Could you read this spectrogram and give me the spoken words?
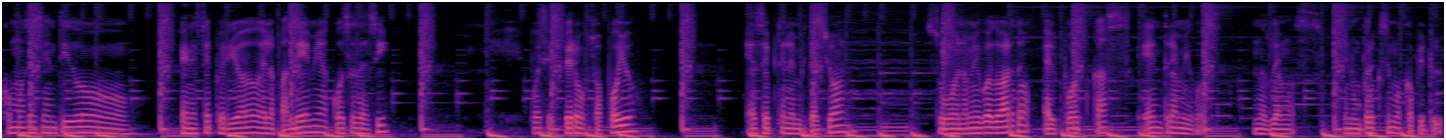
cómo se ha sentido en este periodo de la pandemia, cosas así. Pues espero su apoyo, acepten la invitación. Su buen amigo Eduardo, el podcast Entre Amigos. Nos vemos en un próximo capítulo.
